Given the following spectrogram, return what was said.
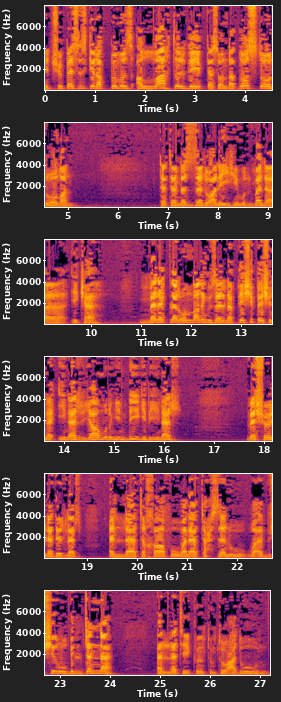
Hiç şüphesiz ki Rabbimiz Allah'tır deyip de sonra dost doğru olan tetenezzelu aleyhimul melâike melekler onların üzerine peşi peşine iner yağmurun indiği gibi iner ve şöyle derler. Ella tehafu ve la tahzenu ve ebşiru bil cenne elleti kuntum tuadun.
